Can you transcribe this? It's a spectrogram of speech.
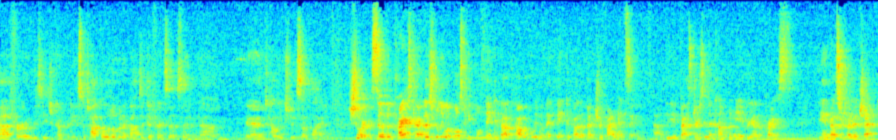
uh, for early stage companies. So talk a little bit about the differences and um, and how each is applied. Sure. So the priced round is really what most people think about probably when they think about a venture financing. Uh, the investors in the company agree on the price the investors write a check,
